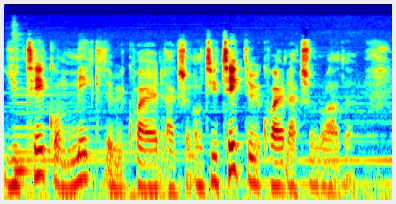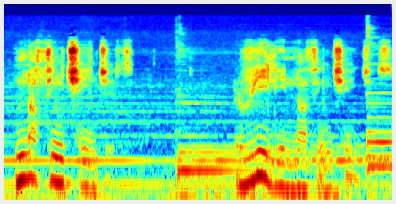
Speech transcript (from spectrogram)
you take or make the required action, until you take the required action, rather, nothing changes. Really, nothing changes.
